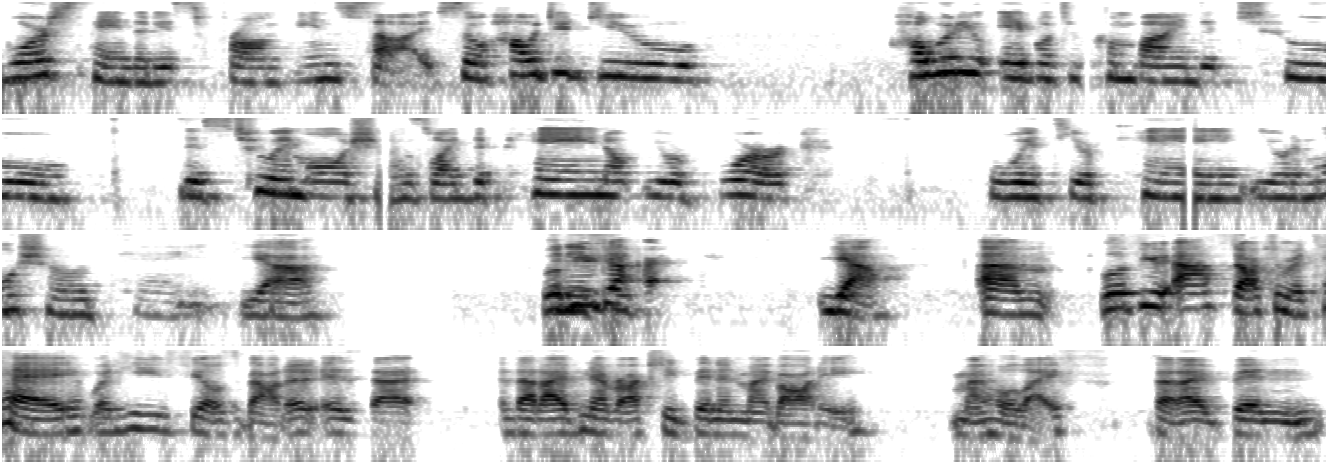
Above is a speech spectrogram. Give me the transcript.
worst pain that is from inside. So how did you how were you able to combine the two these two emotions like the pain of your work with your pain your emotional pain? Yeah. Well you, you yeah. Um, well if you ask dr Maté what he feels about it is that that i've never actually been in my body my whole life that i've been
